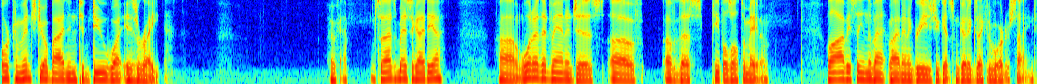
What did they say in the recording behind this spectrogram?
or convince Joe Biden to do what is right. Okay, so that's the basic idea. Uh, what are the advantages of of this people's ultimatum? Well, obviously, in the Biden agrees, you get some good executive orders signed.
